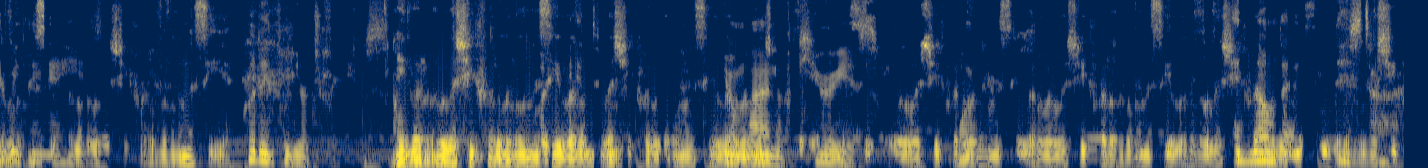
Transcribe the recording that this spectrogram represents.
everything that He is put into your dreams. Your mind of curious. And know that this time,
